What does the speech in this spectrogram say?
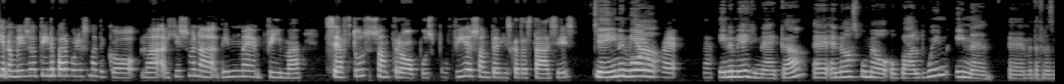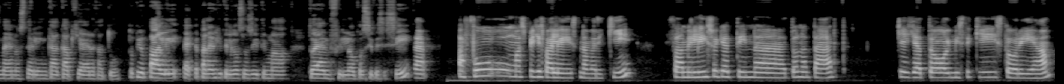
Και νομίζω ότι είναι πάρα πολύ σημαντικό να αρχίσουμε να δίνουμε βήμα σε αυτούς τους ανθρώπους που βίωσαν τέτοιες καταστάσεις Και είναι μια, Ωραία. Ναι. είναι μια γυναίκα, ε, ενώ ας πούμε ο, ο Baldwin είναι ε, μεταφρασμένος στα ελληνικά κάποια έργα του, το οποίο πάλι ε, επανέρχεται λίγο στο ζήτημα το έμφυλο, όπως είπες εσύ. Αφού μας πήγες πάλι στην Αμερική, θα μιλήσω για την ε, Donna Tart και για το «Η μυστική ιστορία».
